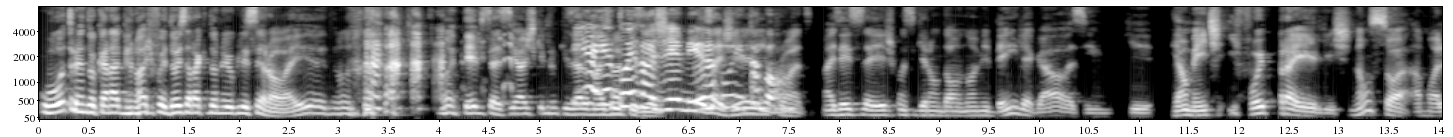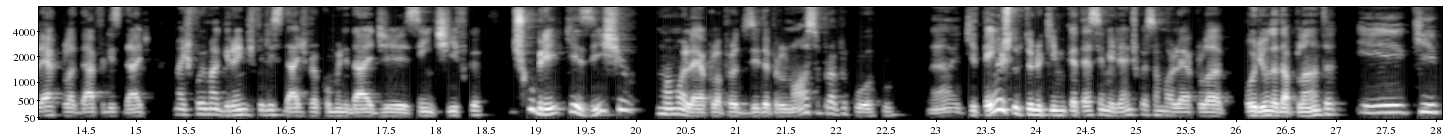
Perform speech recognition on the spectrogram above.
O outro endocannabinoide foi 2-aractonoilglicerol. Aí não... manteve-se assim, eu acho que eles não quiseram e mais aí é 2AG mesmo 2AG e tá bom. Pronto. Mas esses aí eles conseguiram dar um nome bem legal, assim, que realmente, e foi para eles, não só a molécula da felicidade, mas foi uma grande felicidade para a comunidade científica descobrir que existe uma molécula produzida pelo nosso próprio corpo né, que tem uma estrutura química até semelhante com essa molécula oriunda da planta e que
